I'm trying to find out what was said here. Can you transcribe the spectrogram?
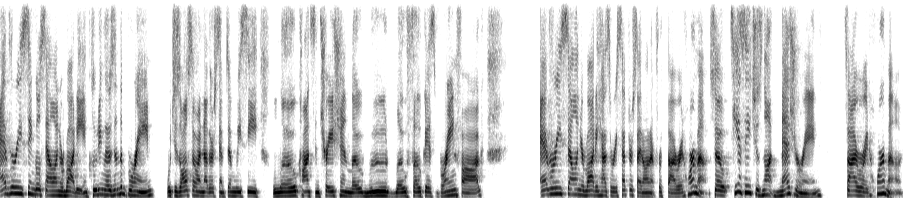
Every single cell in your body, including those in the brain, which is also another symptom. We see low concentration, low mood, low focus, brain fog. Every cell in your body has a receptor site on it for thyroid hormone. So TSH is not measuring thyroid hormone.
